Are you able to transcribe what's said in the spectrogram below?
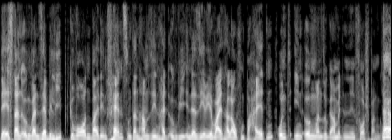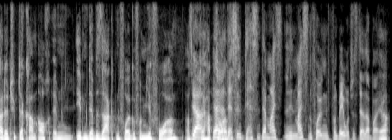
der ist dann irgendwann sehr beliebt geworden bei den Fans und dann haben sie ihn halt irgendwie in der Serie weiterlaufend behalten und ihn irgendwann sogar mit in den Vorspann geholt. Ja, ja, der Typ, der kam auch in eben der besagten Folge von mir vor. Also ja, der hat ja, dort ja, der ist, in, der ist in der meisten, in den meisten Folgen von Baywatch ist der dabei. Ja,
